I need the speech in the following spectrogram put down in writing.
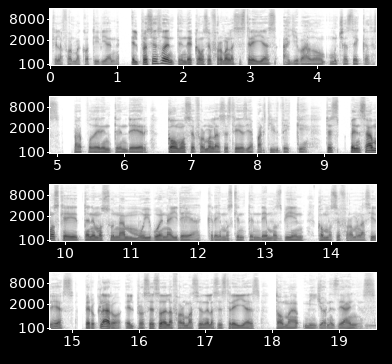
que la forma cotidiana. El proceso de entender cómo se forman las estrellas ha llevado muchas décadas para poder entender cómo se forman las estrellas y a partir de qué. Entonces pensamos que tenemos una muy buena idea, creemos que entendemos bien cómo se forman las ideas. Pero claro, el proceso de la formación de las estrellas toma millones de años.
